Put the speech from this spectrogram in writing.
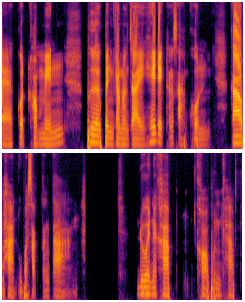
ร์ กดคอมเมนต์ เพื่อเป็นกำลังใจให้เด็กทั้งสามคน ก้าวผ่านอุปสรรคต่างๆ ด้วยนะครับ ขอบคุณครับ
